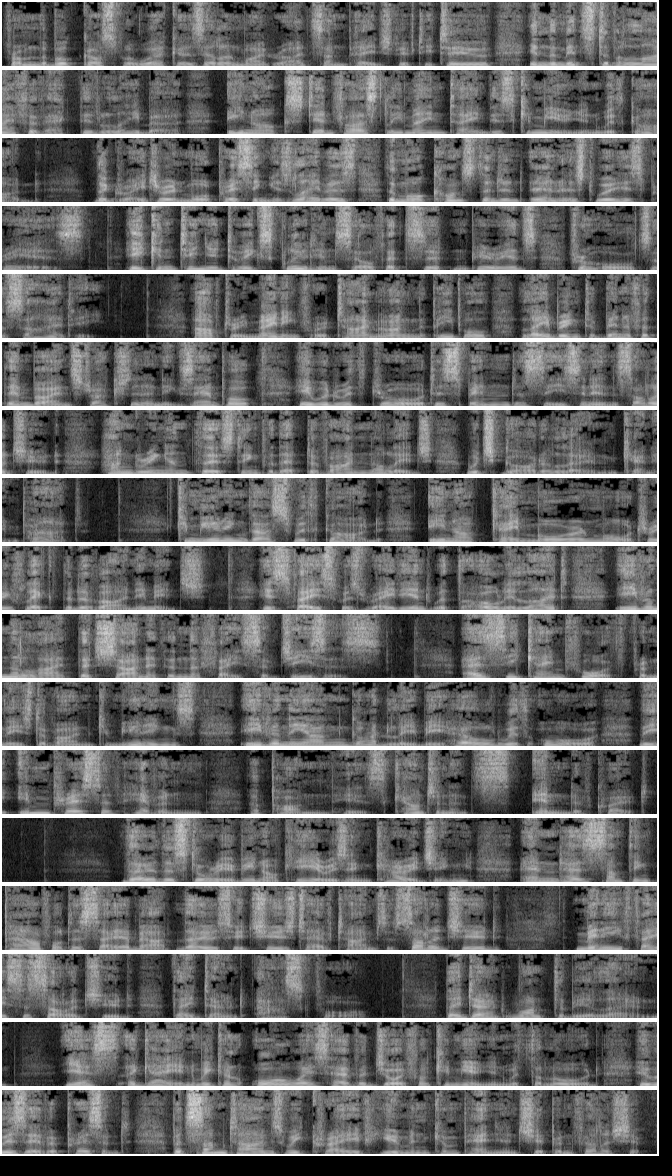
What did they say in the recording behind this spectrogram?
From the book Gospel Workers, Ellen White writes on page 52, In the midst of a life of active labour, Enoch steadfastly maintained his communion with God. The greater and more pressing his labours, the more constant and earnest were his prayers. He continued to exclude himself at certain periods from all society after remaining for a time among the people, labouring to benefit them by instruction and example, he would withdraw to spend a season in solitude, hungering and thirsting for that divine knowledge which God alone can impart. Communing thus with God, Enoch came more and more to reflect the divine image. His face was radiant with the holy light, even the light that shineth in the face of Jesus. As he came forth from these divine communings, even the ungodly beheld with awe the impress of heaven upon his countenance. Though the story of Enoch here is encouraging, and has something powerful to say about those who choose to have times of solitude, many face a solitude they don't ask for. They don't want to be alone. Yes, again, we can always have a joyful communion with the Lord, who is ever present, but sometimes we crave human companionship and fellowship.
